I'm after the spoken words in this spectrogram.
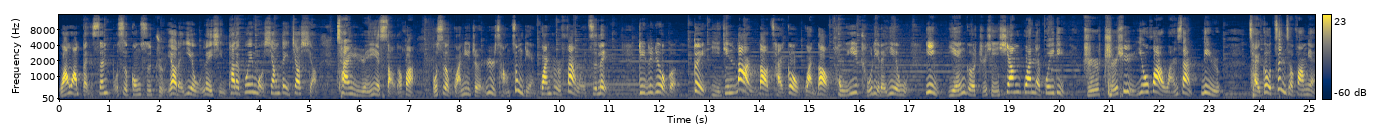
往往本身不是公司主要的业务类型，它的规模相对较小，参与人也少的话，不是管理者日常重点关注范围之内。第六个。对已经纳入到采购管道统一处理的业务，应严格执行相关的规定，持持续优化完善。例如，采购政策方面，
